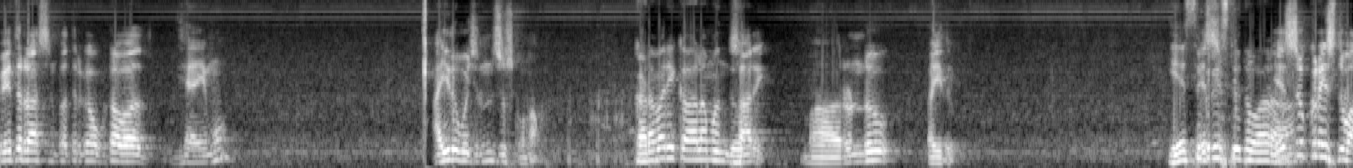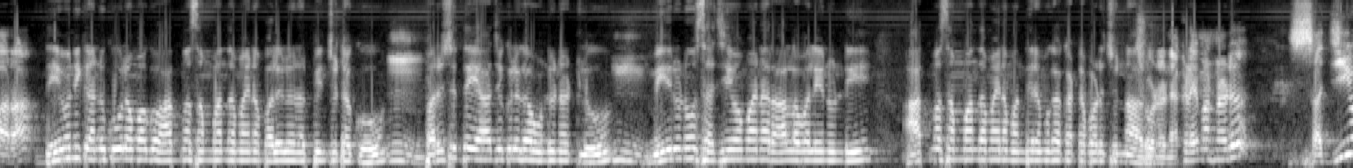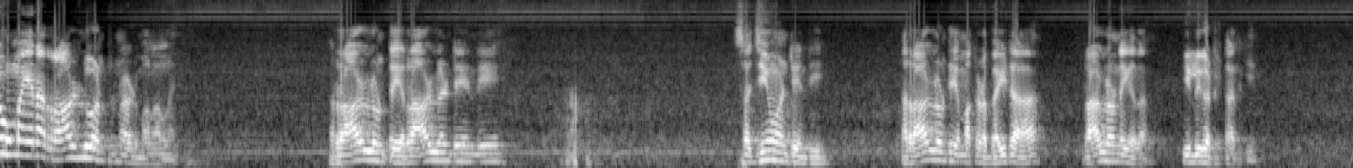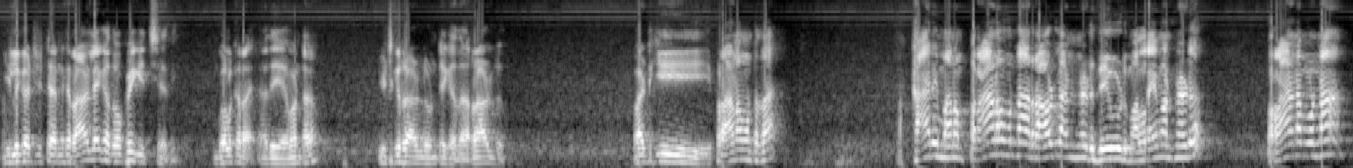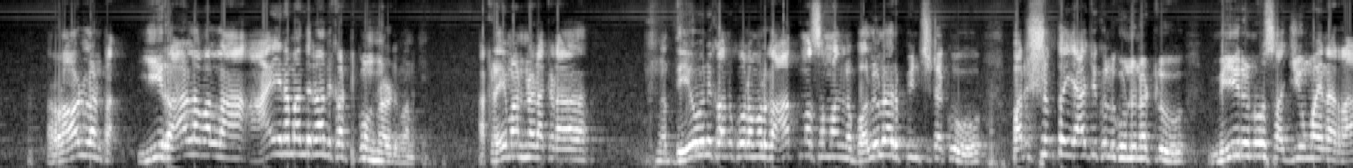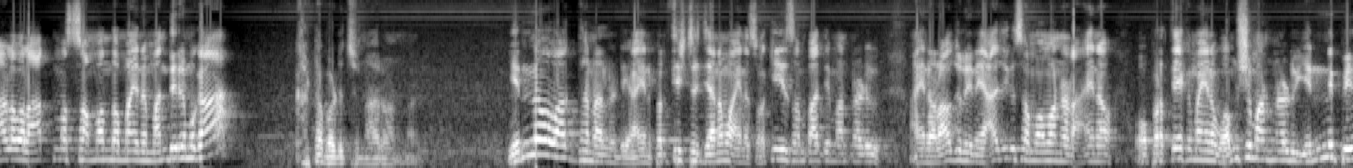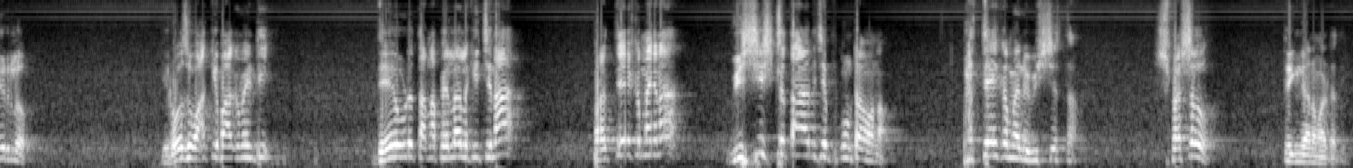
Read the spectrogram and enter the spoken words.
పేతురు రాసిన పత్రిక ఒకటవ అధ్యాయము ఐదో వచనం నుంచి చూసుకున్నాం కడవరి కాలమందు సారీ మా రెండు ఐదు. యేసుక్రీస్తు ద్వారా యేసుక్రీస్తు ద్వారా దేవునికి అనుకూలమగు ఆత్మ సంబంధమైన బలులు నర్పించుటకు పరిశుద్ధ యాజకులుగా ఉండునట్లు మీరును సజీవమైన రాళ్ళవలి నుండి ఆత్మ సంబంధమైన మందిరముగా కట్టబడుచున్నారు. చూడండి అక్కడ ఏమంటున్నాడు? సజీవమైన రాళ్ళు అంటున్నాడు మనల్ని. రాళ్ళు ఉంటాయి రాళ్ళు అంటే ఏంటి? సజీవం అంటే ఏంటి? రాళ్ళు ఉంటాయి అక్కడ బయట రాళ్ళు ఉన్నాయి కదా. ఇల్లు కట్టడానికి. ఇల్లు కట్టడానికి రాళ్ళే కదా ఉపయోగించేది. గొలకరా అది ఏమంటారు? ఇటుక రాళ్ళు ఉంటాయి కదా రాళ్ళు. వాటికి ప్రాణం ఉంటుందా? కానీ మనం ప్రాణం ఉన్న రాళ్ళు అంటున్నాడు దేవుడు. మళ్ళీ ఏమంటున్నాడు? ప్రాణం ఉన్న రాళ్ళు అంట. ఈ రాళ్ళ వల్ల ఆయన మందిరాన్ని కట్టుకుంటున్నాడు మనకి. అక్కడ ఏమంటున్నాడు అక్కడ? దేవునికి అనుకూలములుగా ఆత్మ సంబంధించిన బలులు అర్పించుటకు పరిశుద్ధ యాజకులు ఉండినట్లు మీరును సజీవమైన రాళ్ళవల వల్ల ఆత్మ సంబంధమైన మందిరముగా కట్టబడుచున్నారు అన్నాడు. ఎన్నో వాగ్దానాలు అండి ఆయన ప్రతిష్ఠ జనం ఆయన స్వకీయ సంపాద్యం అంటున్నాడు ఆయన రాజులైన యాజక సమూహం అన్నాడు ఆయన ఓ ప్రత్యేకమైన వంశం అంటున్నాడు ఎన్ని పేర్లు. ఈరోజు వాక్య భాగం ఏంటి? దేవుడు తన పిల్లలకి ఇచ్చిన ప్రత్యేకమైన విశిష్టత అని చెప్పుకుంటా ఉన్నాం. ప్రత్యేకమైన విశిష్ట స్పెషల్ థింగ్ అనమాట అది.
